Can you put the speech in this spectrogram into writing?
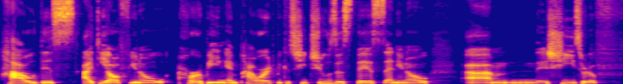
how this idea of, you know, her being empowered because she chooses this and, you know, um, she sort of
